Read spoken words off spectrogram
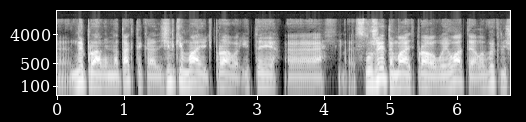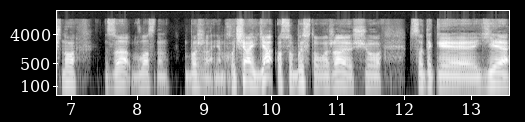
е, Неправильна тактика. Жінки мають право іти е, служити, мають право воювати, але виключно за власним бажанням. Хоча я особисто вважаю, що все-таки є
